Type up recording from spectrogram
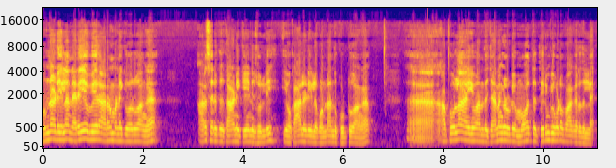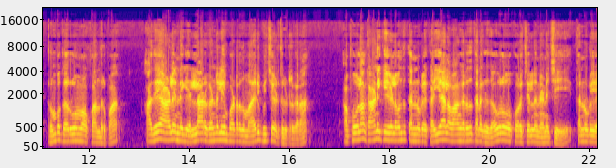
முன்னாடியெல்லாம் நிறைய பேர் அரண்மனைக்கு வருவாங்க. அரசருக்கு காணிக்கைன்னு சொல்லி இவன் காலடியில் கொண்டாந்து கொட்டுவாங்க. அப்போல்லாம் இவன் அந்த ஜனங்களுடைய முகத்தை திரும்பி கூட பார்க்குறதில்ல ரொம்ப கர்வமாக உட்காந்துருப்பான் அதே ஆள் இன்றைக்கி எல்லார் கண்ணுலேயும் படுறது மாதிரி பிச்சை எடுத்துக்கிட்டு இருக்கிறான். அப்போலாம் காணிக்கைகளை வந்து தன்னுடைய கையால் வாங்கிறது தனக்கு கௌரவ குறைச்சல்னு நினச்சி தன்னுடைய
